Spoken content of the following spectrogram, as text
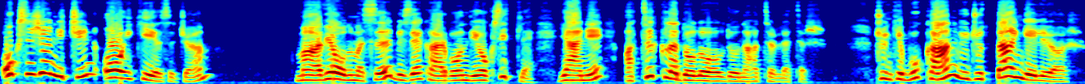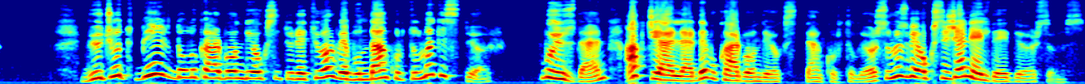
Oksijen için O2 yazacağım. Mavi olması bize karbondioksitle yani atıkla dolu olduğunu hatırlatır. Çünkü bu kan vücuttan geliyor. Vücut bir dolu karbondioksit üretiyor ve bundan kurtulmak istiyor. Bu yüzden akciğerlerde bu karbondioksitten kurtuluyorsunuz ve oksijen elde ediyorsunuz.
